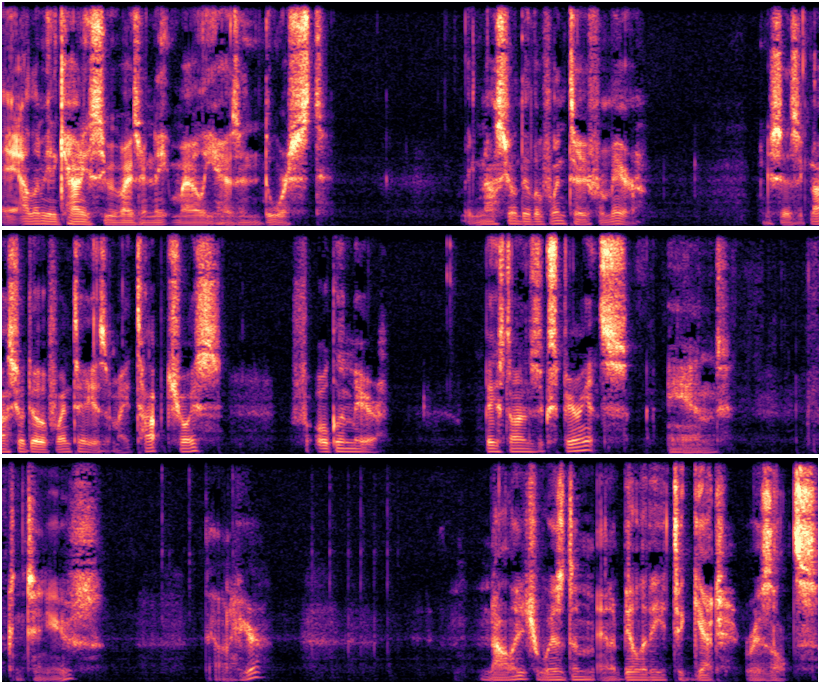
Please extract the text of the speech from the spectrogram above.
Alameda County Supervisor Nate Miley has endorsed Ignacio de la Fuente for mayor. He says Ignacio de la Fuente is my top choice for Oakland mayor based on his experience and continues down here knowledge, wisdom, and ability to get results.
